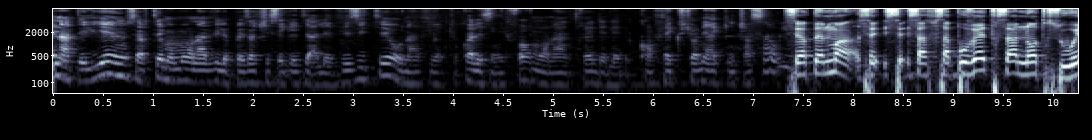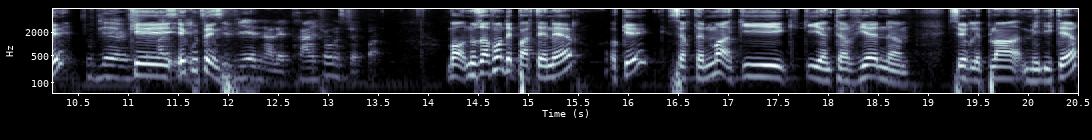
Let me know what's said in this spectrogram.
un atelier, à un certain moment, on a vu le président Tshisekedi aller visiter, on a vu en tout cas les uniformes, on est en train de les confectionner à Kinshasa. Oui. Certainement, ça, ça, pouvait être ça notre souhait. Ou bien, que, si écoutez, viennent à l'étranger, on ne sait pas. Bon, nous avons des partenaires ok, certainement, qui, qui interviennent sur le plan militaire,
